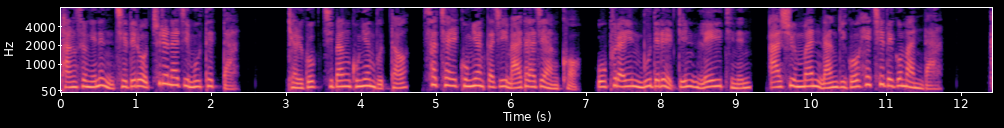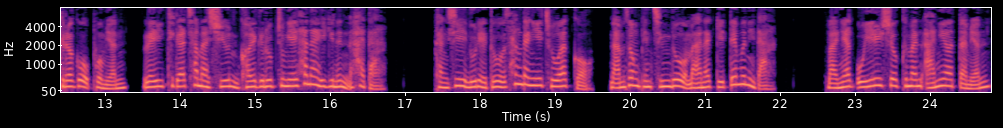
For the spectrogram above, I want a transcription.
방송에는 제대로 출연하지 못했다. 결국 지방 공연부터 사찰 공연까지 마다하지 않고 오프라인 무대를 뛴 레이티는 아쉬움만 남기고 해체되고 만다. 그러고 보면 레이티가 참 아쉬운 걸그룹 중의 하나이기는 하다. 당시 노래도 상당히 좋았고 남성 팬층도 많았기 때문이다. 만약 오일 쇼크만 아니었다면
